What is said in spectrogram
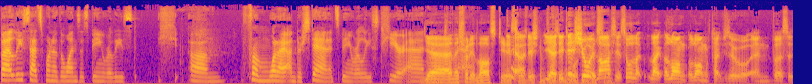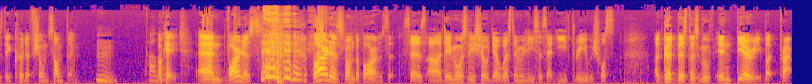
But at least that's one of the ones that's being released. Um, from what I understand, it's being released here and yeah, and they showed it last year. yeah, it's a they sh- yeah, they did show it last year. So like like along along with Type Zero and Versus, they could have shown something. Mhm. Colin? Okay, and Varnus, Varnus from the forums says uh, they mostly showed their Western releases at E3, which was a good business move in theory, but prac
